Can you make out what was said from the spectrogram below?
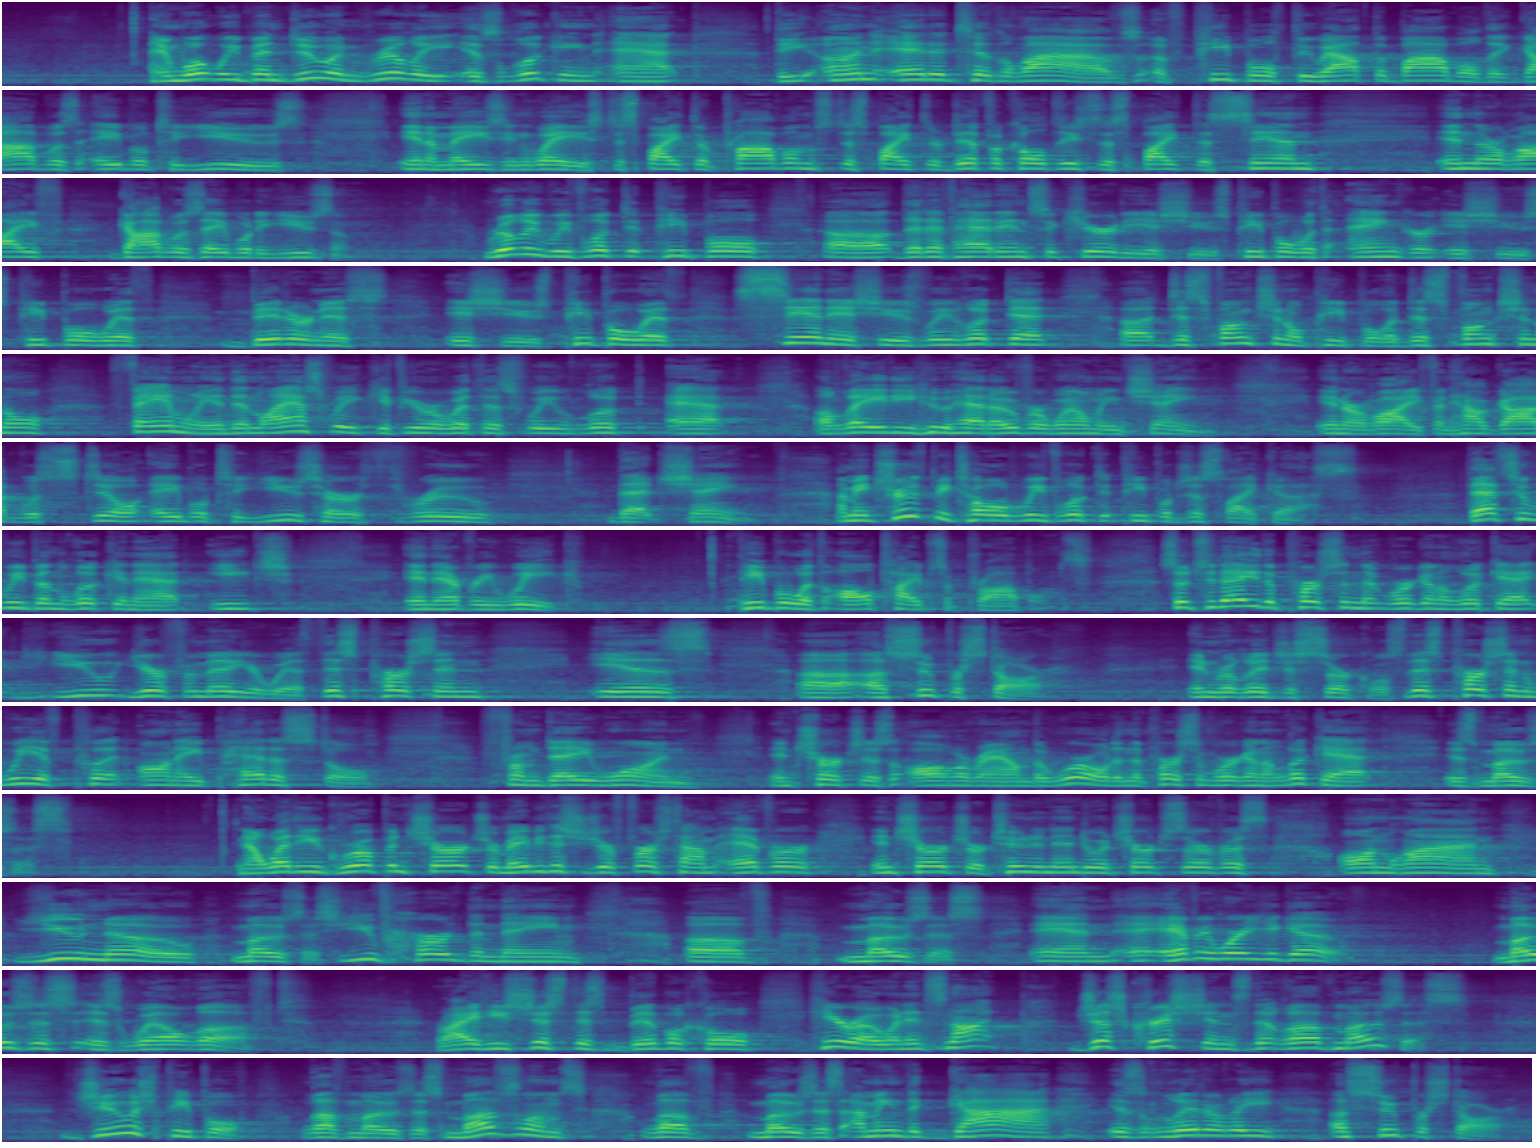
And what we've been doing really is looking at the unedited lives of people throughout the Bible that God was able to use in amazing ways, despite their problems, despite their difficulties, despite the sin in their life, God was able to use them. Really, we've looked at people uh, that have had insecurity issues, people with anger issues, people with bitterness issues, people with sin issues. We looked at uh, dysfunctional people, a dysfunctional family. And then last week, if you were with us, we looked at a lady who had overwhelming shame in her life and how God was still able to use her through that shame. I mean, truth be told, we've looked at people just like us. That's who we've been looking at each and every week. People with all types of problems. So today, the person that we're going to look at, you, you're familiar with. This person is uh, a superstar in religious circles. This person we have put on a pedestal from day one in churches all around the world. And the person we're going to look at is Moses. Now, whether you grew up in church or maybe this is your first time ever in church or tuning into a church service online, you know Moses. You've heard the name of Moses. And everywhere you go, Moses is well loved, right? He's just this biblical hero. And it's not just Christians that love Moses, Jewish people love Moses, Muslims love Moses. I mean, the guy is literally a superstar.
